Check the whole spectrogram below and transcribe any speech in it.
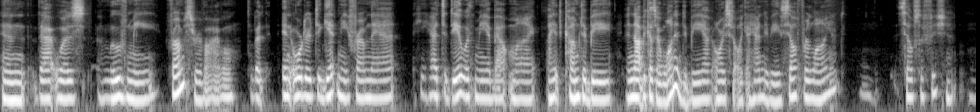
and that was moved me from survival, but in order to get me from that, he had to deal with me about my, I had come to be, and not because I wanted to be, I always felt like I had to be self reliant, mm. self sufficient. Mm.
